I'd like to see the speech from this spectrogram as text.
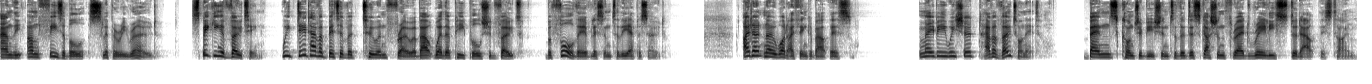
and the unfeasible Slippery Road. Speaking of voting, we did have a bit of a to and fro about whether people should vote before they have listened to the episode. I don't know what I think about this. Maybe we should have a vote on it. Ben's contribution to the discussion thread really stood out this time.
